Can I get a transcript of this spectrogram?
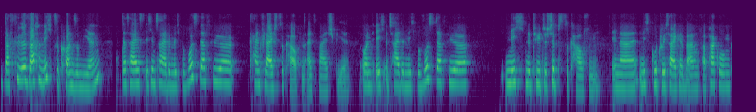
dafür, Sachen nicht zu konsumieren. Das heißt, ich entscheide mich bewusst dafür, kein Fleisch zu kaufen als Beispiel. Und ich entscheide mich bewusst dafür, nicht eine Tüte Chips zu kaufen in einer nicht gut recycelbaren Verpackung,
